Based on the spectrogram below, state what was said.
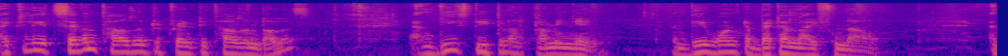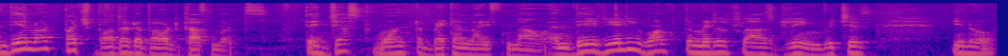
Actually, it's 7,000 to $20,000. And these people are coming in and they want a better life now. And they are not much bothered about governments. They just want a better life now. And they really want the middle class dream, which is, you know,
